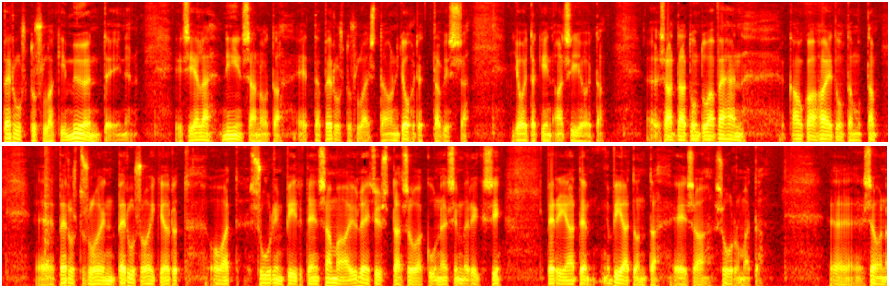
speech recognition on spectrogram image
perustuslaki myönteinen. Ei siellä niin sanota, että perustuslaista on johdettavissa joitakin asioita. Eh, saattaa tuntua vähän kaukaa haetulta, mutta eh, perustuslain perusoikeudet ovat suurin piirtein samaa yleisyystasoa kuin esimerkiksi periaate viatonta ei saa surmata. Se on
